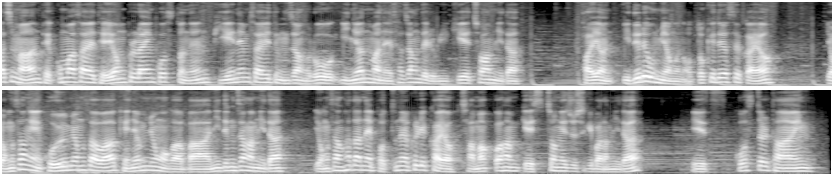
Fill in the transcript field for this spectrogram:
하지만 백고마사의 대형 플라잉 코스터는 B&M사의 등장으로 2년 만에 사장될 위기에 처합니다. 과연 이들의 운명은 어떻게 되었을까요? 영상에 고유명사와 개념 용어가 많이 등장합니다. 영상 하단의 버튼을 클릭하여 자막과 함께 시청해주시기 바랍니다. It's Coaster Time!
